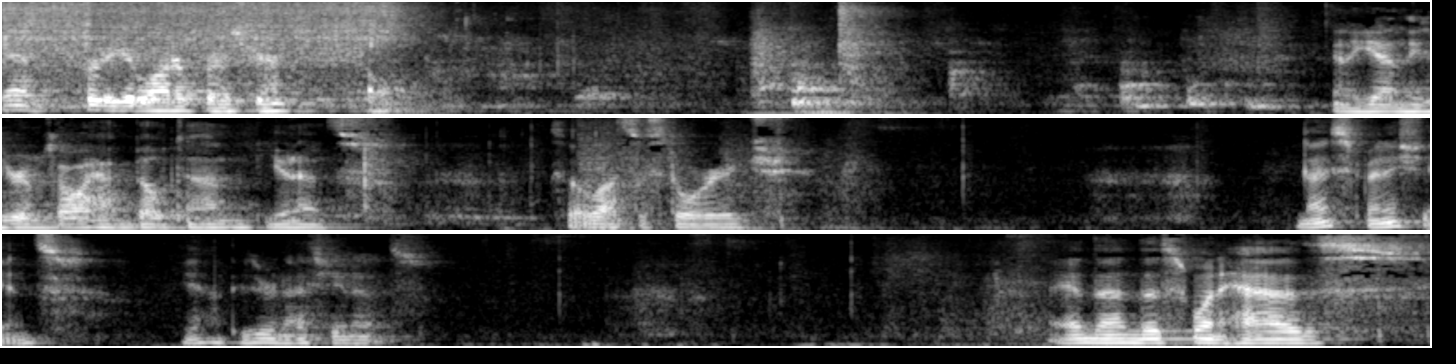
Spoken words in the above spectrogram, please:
Yeah, pretty good water pressure. And again, these rooms all have built-in units, so lots of storage. Nice finishings. Yeah, these are nice units. And then this one has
